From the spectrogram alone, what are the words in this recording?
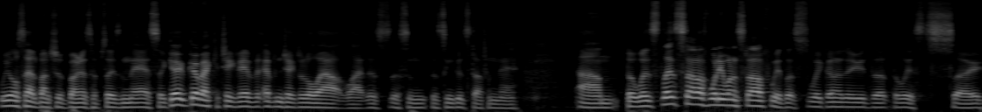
we also had a bunch of bonus episodes in there, so go go back and check. If you haven't, haven't checked it all out, like there's there's some there's some good stuff in there. Um, but let's let's start off. What do you want to start off with? Let's we're gonna do the the lists. So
